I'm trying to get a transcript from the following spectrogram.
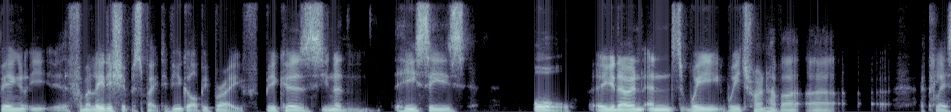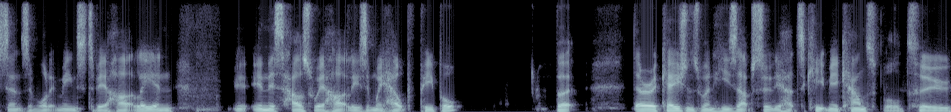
being from a leadership perspective, you got to be brave because you know mm-hmm. he sees all, you know, and and we we try and have a, a a clear sense of what it means to be a Hartley. And in this house, we're Hartleys and we help people. But there are occasions when he's absolutely had to keep me accountable to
